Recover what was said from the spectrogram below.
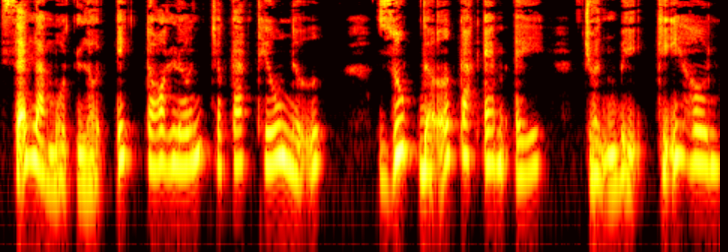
sẽ là một lợi ích to lớn cho các thiếu nữ, giúp đỡ các em ấy chuẩn bị kỹ hơn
